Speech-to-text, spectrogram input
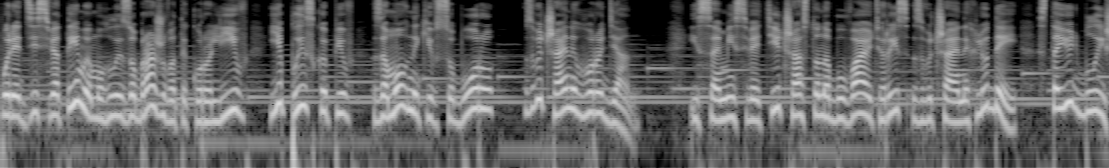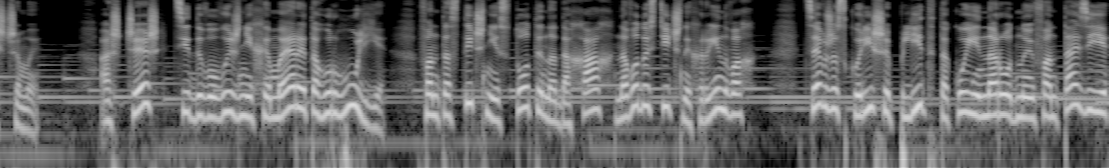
Поряд зі святими могли зображувати королів, єпископів, замовників собору, звичайних городян. І самі святі часто набувають рис звичайних людей, стають ближчими. А ще ж ці дивовижні химери та гургульї, фантастичні істоти на дахах, на водостічних ринвах. Це вже скоріше плід такої народної фантазії,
